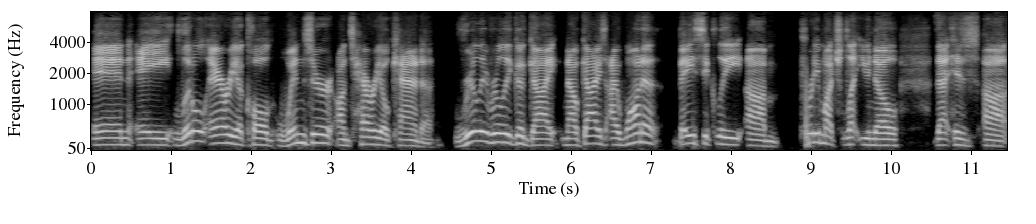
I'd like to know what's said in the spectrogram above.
in a little area called Windsor, Ontario, Canada. Really, really good guy. Now, guys, I want to basically um, pretty much let you know that his uh,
